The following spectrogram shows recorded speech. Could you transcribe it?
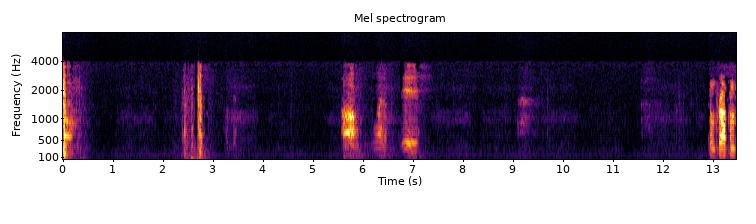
Oh. Oh, what a fish. Don't drop them.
